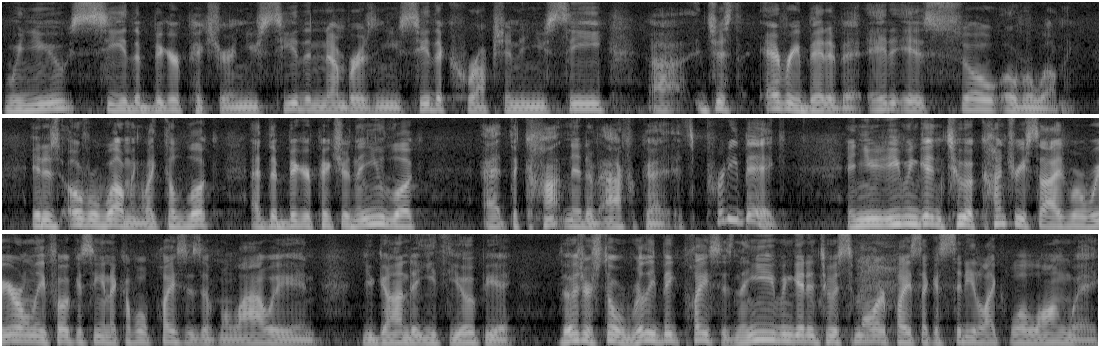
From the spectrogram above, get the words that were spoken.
When you see the bigger picture and you see the numbers and you see the corruption and you see uh, just every bit of it, it is so overwhelming. It is overwhelming. Like to look at the bigger picture, and then you look at the continent of Africa, it's pretty big. And you even get into a countryside where we're only focusing in a couple of places of Malawi and Uganda, Ethiopia. Those are still really big places. And then you even get into a smaller place like a city like Lilongwe.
